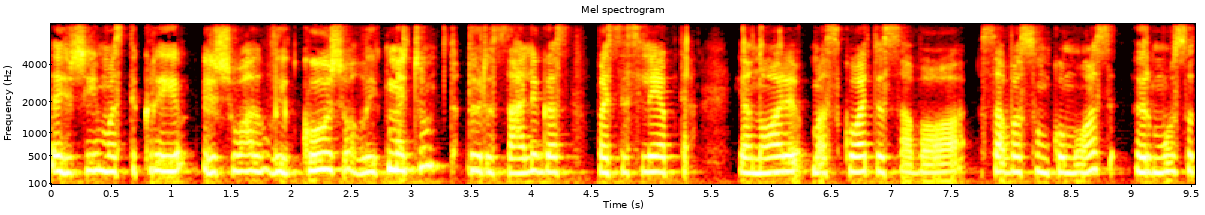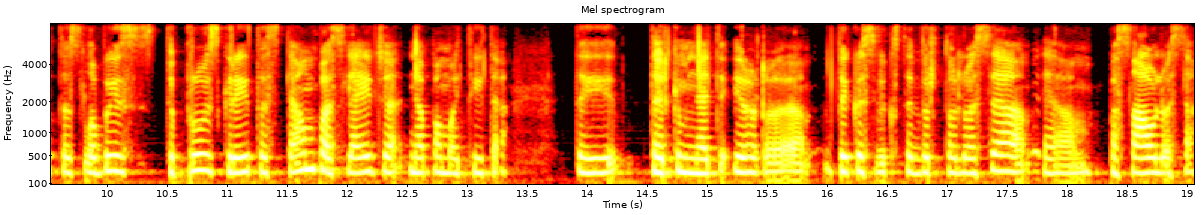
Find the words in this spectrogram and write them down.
šeimos tikrai šiuo laiku, šiuo laikmečiu turi sąlygas pasislėpti. Jie nori maskuoti savo, savo sunkumus ir mūsų tas labai stiprus, greitas tempas leidžia nepamatyti. Tai tarkim net ir tai, kas vyksta virtualiuose e, pasauliuose,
